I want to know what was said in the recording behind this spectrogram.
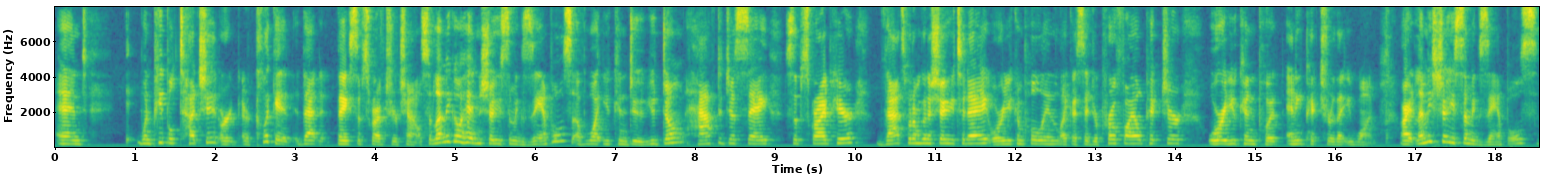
And when people touch it or, or, click it that they subscribe to your channel. So let me go ahead and show you some examples of what you can do. You don't have to just say subscribe here. That's what I'm going to show you today. Or you can pull in, like I said, your profile picture, or you can put any picture that you want. All right, let me show you some examples.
